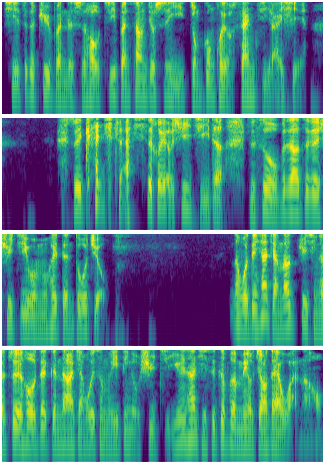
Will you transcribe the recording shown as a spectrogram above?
写这个剧本的时候，基本上就是以总共会有三集来写。所以看起来是会有续集的，只是我不知道这个续集我们会等多久。那我等一下讲到剧情的最后，再跟大家讲为什么一定有续集，因为它其实根本没有交代完啊！吼，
